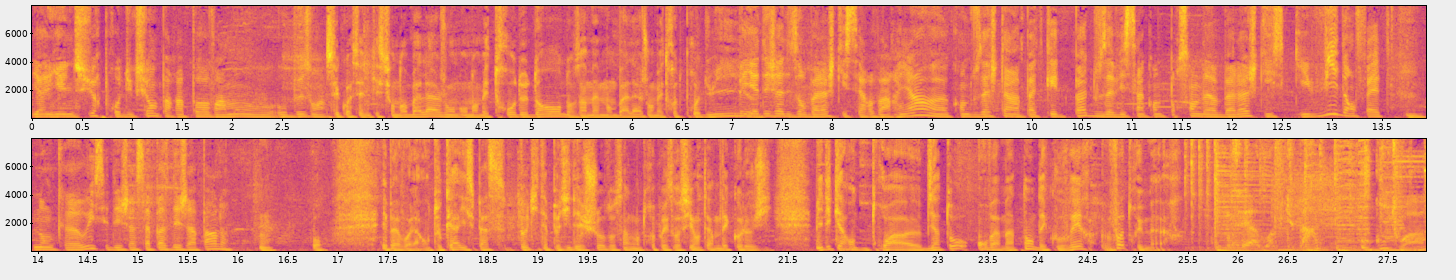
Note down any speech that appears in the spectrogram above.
Il y a, il y a une surproduction par rapport vraiment aux, aux besoins. C'est quoi C'est une question d'emballage on, on en met trop dedans Dans un même emballage, on met trop de produits Mais il y a déjà des emballages qui servent à rien. Euh, Quand vous achetez un paquet de pâtes, vous avez 50% d'emballage qui, qui est vide en fait. Donc euh, oui, c'est déjà, ça passe déjà par là. Et ben voilà, en tout cas, il se passe petit à petit des choses au sein de l'entreprise aussi en termes d'écologie. Midi 43 euh, bientôt, on va maintenant découvrir votre humeur. C'est à moi que tu parles. Au comptoir,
